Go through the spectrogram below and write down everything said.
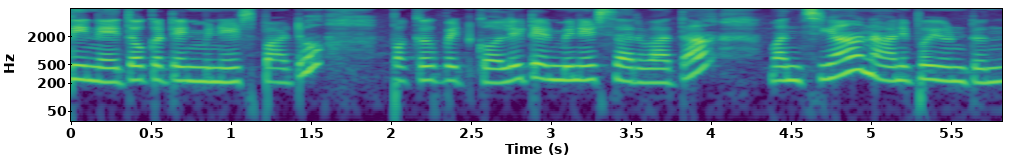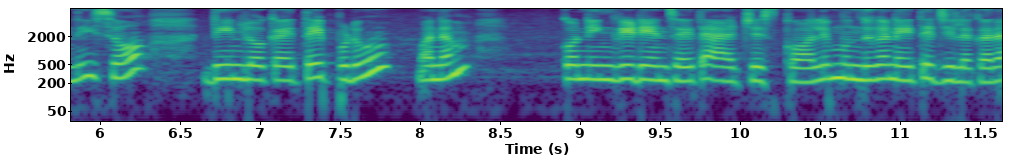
దీన్ని అయితే ఒక టెన్ మినిట్స్ పాటు పక్కకు పెట్టుకోవాలి. టెన్ మినిట్స్ తర్వాత మంచిగా నానిపోయి ఉంటుంది. సో దీనిలోకి అయితే ఇప్పుడు మనం కొన్ని ఇంగ్రీడియంట్స్ అయితే యాడ్ చేసుకోవాలి. ముందుగానైతే జీలకర్ర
